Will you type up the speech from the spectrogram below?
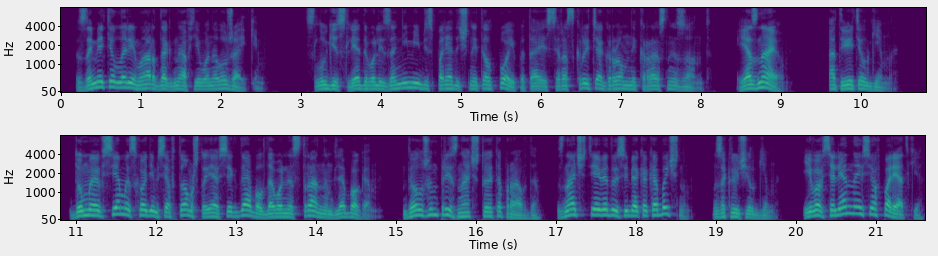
– заметил Ларимар, догнав его на лужайке. Слуги следовали за ними беспорядочной толпой, пытаясь раскрыть огромный красный зонт. «Я знаю», – ответил гимн. «Думаю, все мы сходимся в том, что я всегда был довольно странным для Бога. Должен признать, что это правда. Значит, я веду себя как обычно, заключил гимн. И во вселенной все в порядке.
